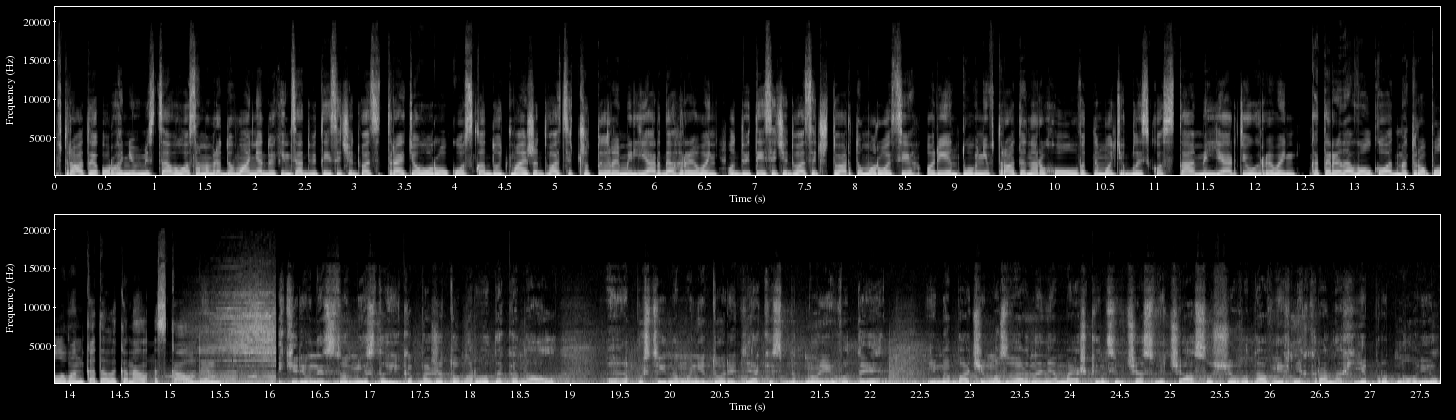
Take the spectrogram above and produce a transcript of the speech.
Втрати органів місцевого самоврядування до кінця 2023 року складуть майже 24 мільярда гривень. У 2024 році орієнтовні втрати нараховуватимуть близько 100 мільярдів гривень. Катерина Волкова, Дмитро Половинка, телеканал СК 1 І керівництво міста, і КП Житомирводоканал е, постійно моніторять якість питної води, і ми бачимо звернення мешканців час від часу, що вода в їхніх кранах є брудною.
